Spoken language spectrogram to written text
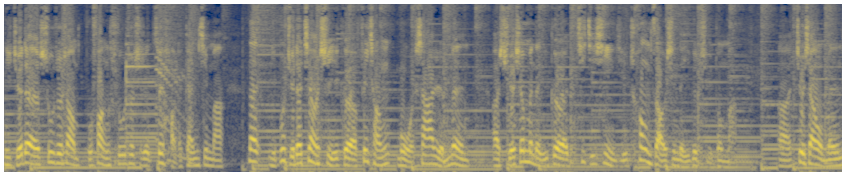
你觉得书桌上不放书就是最好的干净吗？那你不觉得这样是一个非常抹杀人们呃学生们的一个积极性以及创造性的一个举动吗？呃，就像我们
